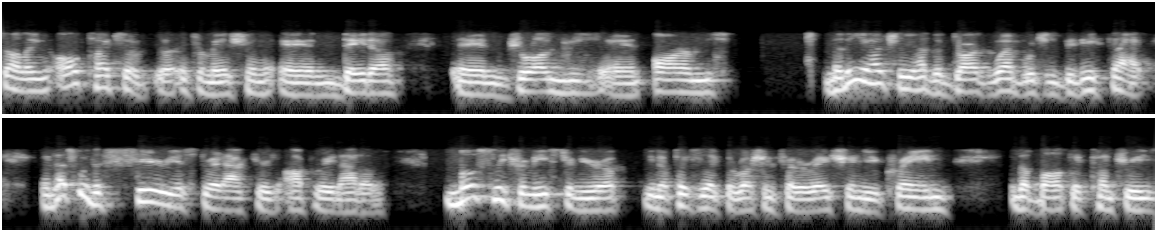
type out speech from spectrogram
selling all types of uh, information and data and drugs and arms. But then you actually have the dark web, which is beneath that, and that's where the serious threat actors operate out of mostly from Eastern Europe, you know, places like the Russian Federation, Ukraine, the Baltic countries.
